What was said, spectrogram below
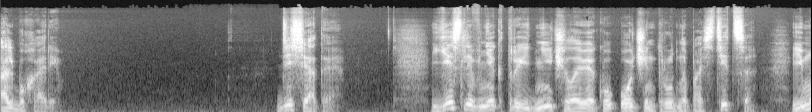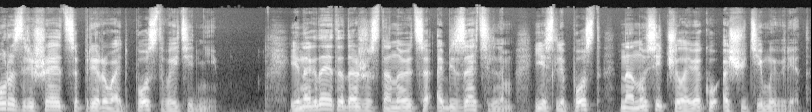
Аль-Бухари. Десятое. Если в некоторые дни человеку очень трудно поститься, ему разрешается прервать пост в эти дни. Иногда это даже становится обязательным, если пост наносит человеку ощутимый вред.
